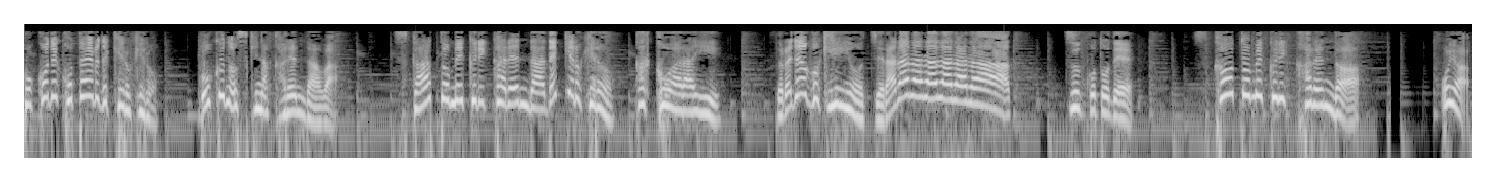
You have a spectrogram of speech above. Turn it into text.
ここで答えるでケロケロ。僕の好きなカレンダーは、スカートめくりカレンダーでケロケロ。かっこ笑い。それではごきげんよう、ジェラララララララつうことで、スカートめくりカレンダー。おや、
